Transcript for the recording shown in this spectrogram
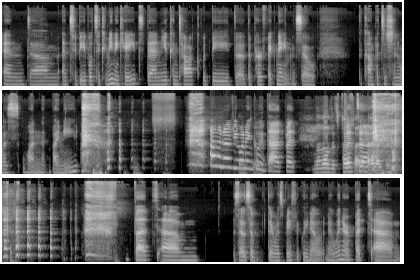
and um, and to be able to communicate, then you can talk would be the the perfect name. And so the competition was won by me. mm-hmm. I don't know if you want to include that, but no, no, that's perfect. But, uh, like it. but um, so so there was basically no no winner, but um,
